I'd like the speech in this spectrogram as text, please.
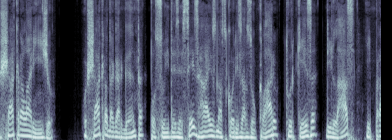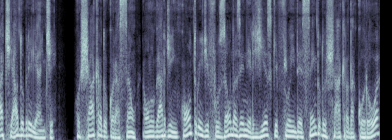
chakra laríngeo. O chakra da garganta possui 16 raios nas cores azul claro, turquesa, lilás e prateado brilhante. O chakra do coração é um lugar de encontro e difusão das energias que fluem descendo do chakra da coroa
